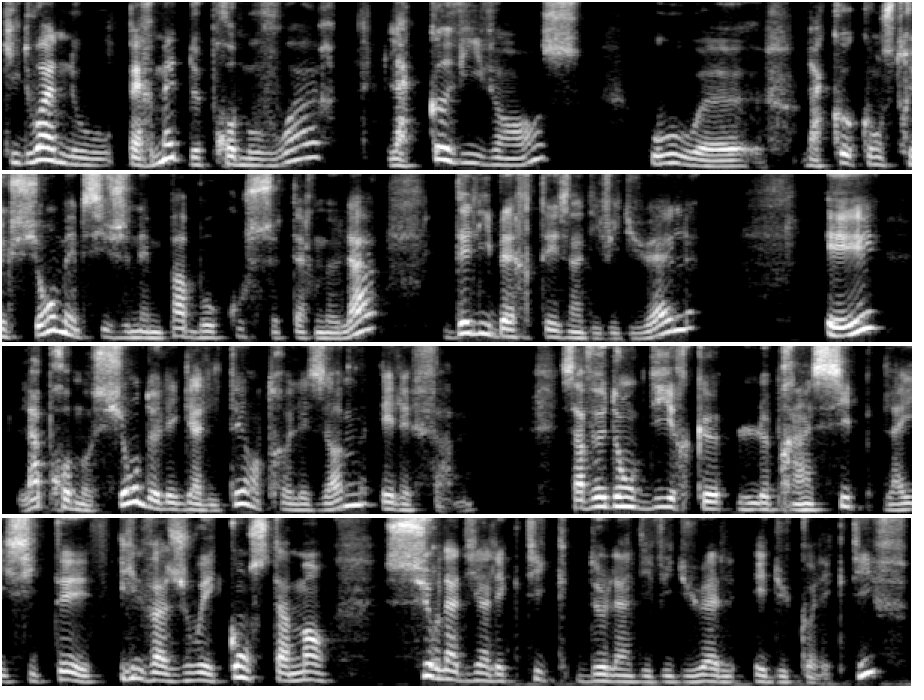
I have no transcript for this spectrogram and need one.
qui doit nous permettre de promouvoir la covivence ou euh, la co-construction, même si je n'aime pas beaucoup ce terme-là, des libertés individuelles et la promotion de l'égalité entre les hommes et les femmes. Ça veut donc dire que le principe laïcité, il va jouer constamment sur la dialectique de l'individuel et du collectif,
